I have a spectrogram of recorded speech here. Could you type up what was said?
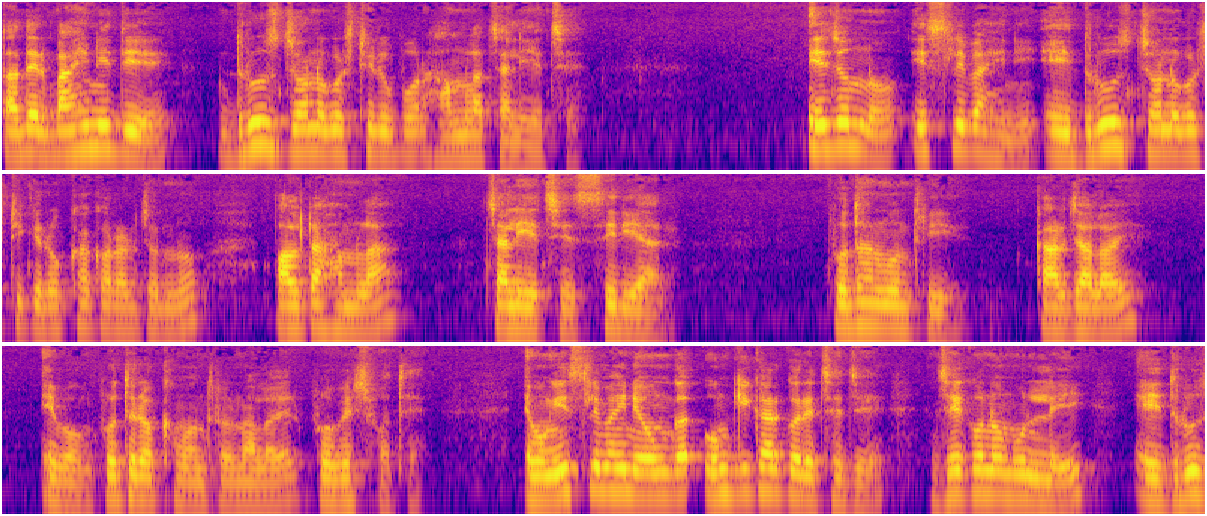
তাদের বাহিনী দিয়ে দ্রুজ জনগোষ্ঠীর উপর হামলা চালিয়েছে। এজন্য ইসলি বাহিনী এই দ্রুজ জনগোষ্ঠীকে রক্ষা করার জন্য পাল্টা হামলা চালিয়েছে সিরিয়ার প্রধানমন্ত্রী কার্যালয় এবং প্রতিরক্ষা মন্ত্রণালয়ের প্রবেশপথে। এবং ইসলি বাহিনী অঙ্গীকার করেছে যে যে কোনো মূল্যেই এই দ্রুজ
